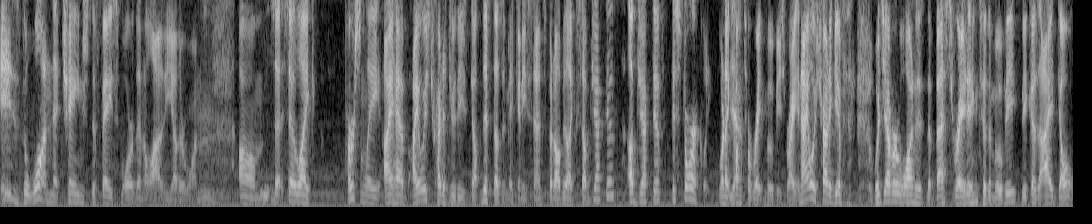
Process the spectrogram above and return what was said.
is the one that changed the face more than a lot of the other ones. Um, so, so like personally, I have I always try to do these. This doesn't make any sense, but I'll be like subjective, objective, historically when I come to rate movies, right? And I always try to give whichever one is the best rating to the movie because I don't.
